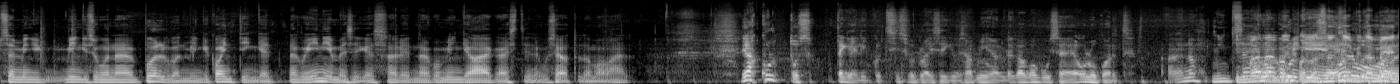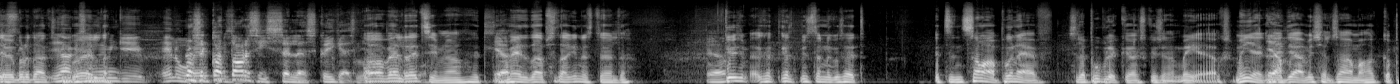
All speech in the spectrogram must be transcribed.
see on mingi, mingisugune põlvkond, mingi kontingent nagu inimesi, kes olid nagu mingi aeg hästi nagu seotud omavahel. jah, kultus tegelikult siis võib-olla isegi saab nii öelda ka kogu see olukord. noh, Mingil määral võib-olla, see on see, mida meedia võib-olla tahaks nagu see öelda. mingi noh, see katarsis selles kõiges. no veel retsim, noh, ütle meedia tahab seda kindlasti öelda. küsimus, tegelikult vist on nagu see, et, et see on sama põnev selle publiku jaoks, kui see on meie jaoks. meiega Jah. ei tea, mis seal saama hakkab,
